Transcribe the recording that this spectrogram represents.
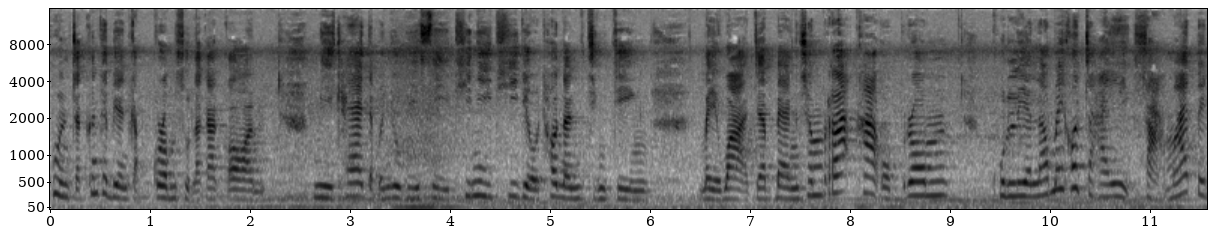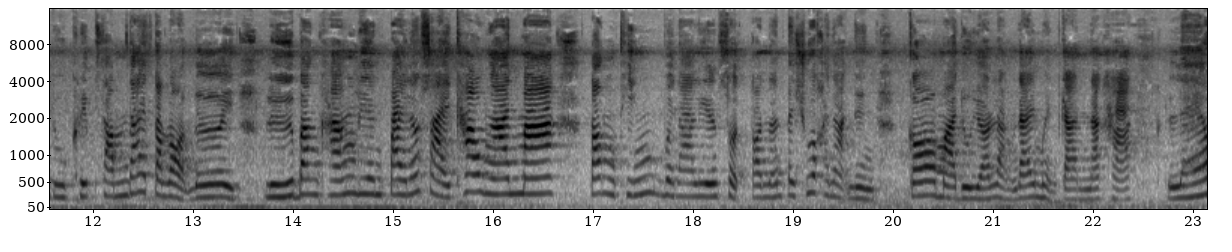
คุณจะขึ้นทะเบียนกับกรมศุลกากร มีแค่ WBC ที่นี่ที่เดียวเท่านั้นจริง ๆ ไม่ว่าจะแบ่งชำระค่าอบรม คุณเรียนแล้วไม่เข้าใจสามารถไปดูคลิปซ้ำได้ตลอดเลย หรือบางครั้งเรียนไปแล้วใส่เข้างานมา ต้องทิ้งเวลาเรียนสดตอนนั้นไปชั่วขณะหนึ่ง ก็มาดูย้อนหลังได้เหมือนกันนะคะ แล้ว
